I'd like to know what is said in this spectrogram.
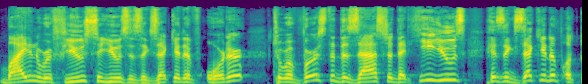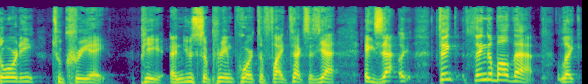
Biden refused to use his executive order to reverse the disaster that he used his executive authority to create. And use Supreme Court to fight Texas. Yeah, exactly. Think think about that. Like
